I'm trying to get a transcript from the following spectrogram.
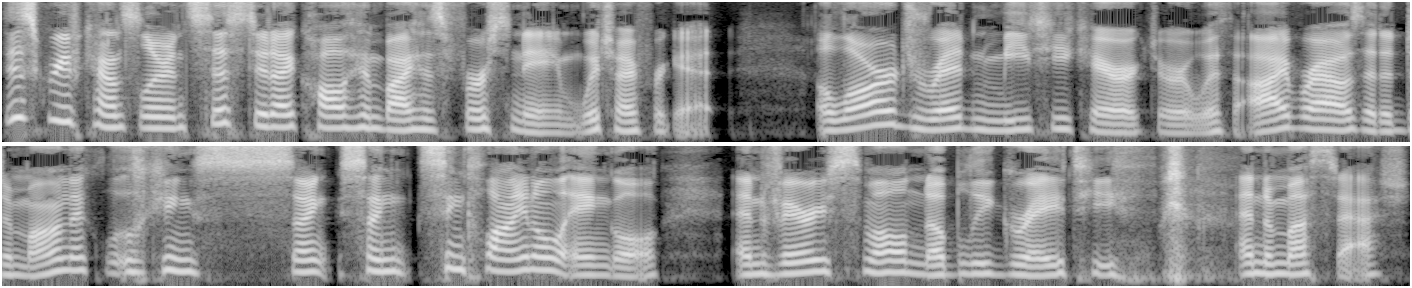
This grief counselor insisted I call him by his first name, which I forget a large, red, meaty character with eyebrows at a demonic looking syn- syn- synclinal angle and very small, nubbly gray teeth and a mustache.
